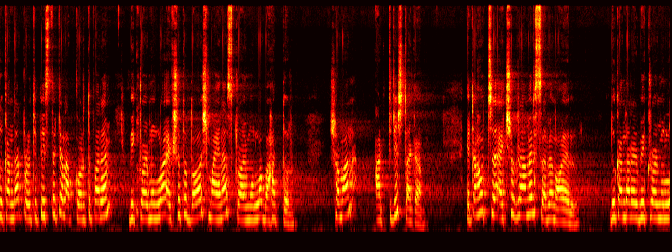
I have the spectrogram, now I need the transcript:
দোকানদার প্রতি পিস থেকে লাভ করতে পারেন বিক্রয় মূল্য একশত দশ মাইনাস ক্রয় মূল্য বাহাত্তর সমান আটত্রিশ টাকা। এটা হচ্ছে একশো গ্রামের সেভেন অয়েল দোকানদারের বিক্রয় মূল্য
